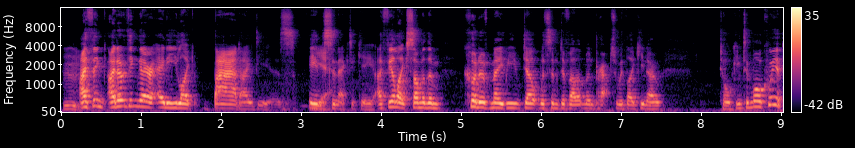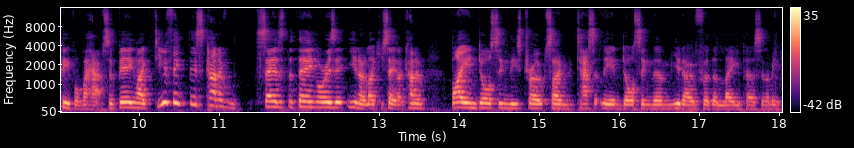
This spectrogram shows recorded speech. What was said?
Hmm. I think I don't think there are any like bad ideas in Yeah. Synecdoche. I feel like some of them could have maybe dealt with some development, perhaps with like you know, talking to more queer people, perhaps of being like, do you think this kind of says the thing, or is it you know, like you say, like kind of by endorsing these tropes, I'm tacitly endorsing them, you know, for the layperson. I mean.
